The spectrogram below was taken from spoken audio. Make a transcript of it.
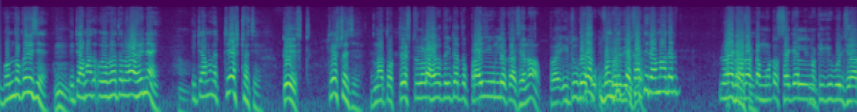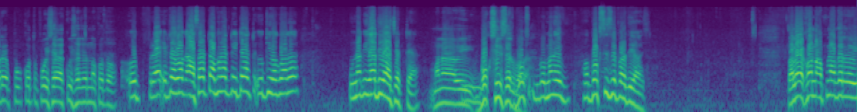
বন্ধ করেছে এটা আমাদের ওইভাবে তো লড়াই হয় নাই। হ্যাঁ। এটা আমাদের টেস্ট আছে। টেস্ট টেস্ট আছে। না তো টেস্ট লড়াই তো এটা তো প্রাইজ উল্লেখ আছে না? প্রায় ইউটিউবে এটা করে বন্ধুত্ব দিয়েছে। খাতির আমাদের একটা মোটর সাইকেল না কি কি বলছে আর কত পয়সা একুশ হাজার না কত? ওই প্রায় একটা ভাগ আসারটা আমরা একটা এটা একটা- কি ভাগ ওনাকে ইয়া দেওয়া আছে একটা। মানে ওই বক্সিসের বক্স মানে বক্সিসে পরে দেওয়া আছে। তাহলে এখন আপনাদের ওই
